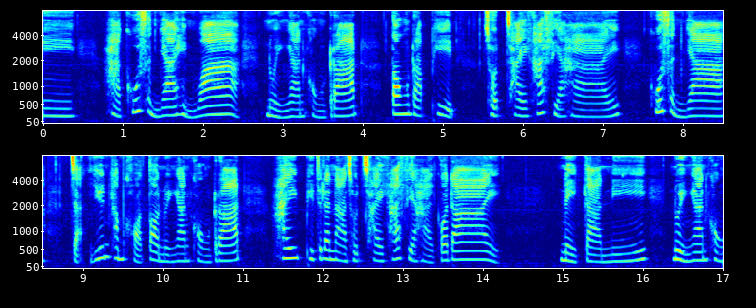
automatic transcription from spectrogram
ณี หากคู่สัญญาเห็นว่า หน่วยงานของรัฐ ต้องรับผิด ชดใช้ค่าเสียหาย คู่สัญญาจะยื่นคำขอต่อหน่วยงานของรัฐ ให้พิจารณาชดใช้ค่าเสียหายก็ได้ ในการนี้หน่วยงานของ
